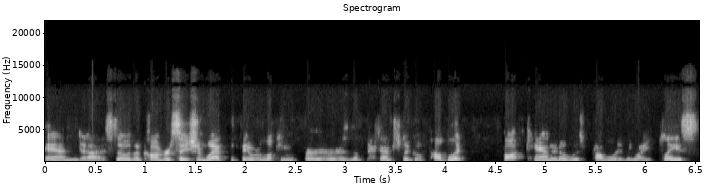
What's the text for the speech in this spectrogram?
And uh, so the conversation went that they were looking for the potential to go public, thought Canada was probably the right place.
